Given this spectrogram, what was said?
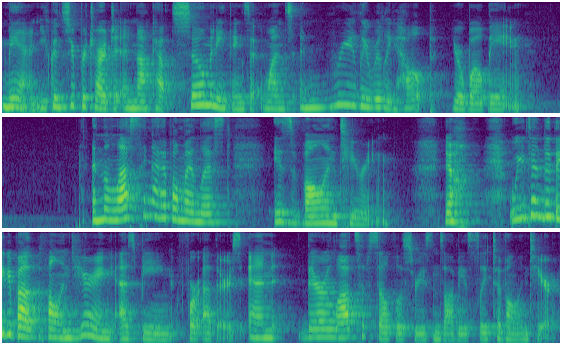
man you can supercharge it and knock out so many things at once and really really help your well-being. And the last thing i have on my list is volunteering now, we tend to think about volunteering as being for others, and there are lots of selfless reasons, obviously, to volunteer.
